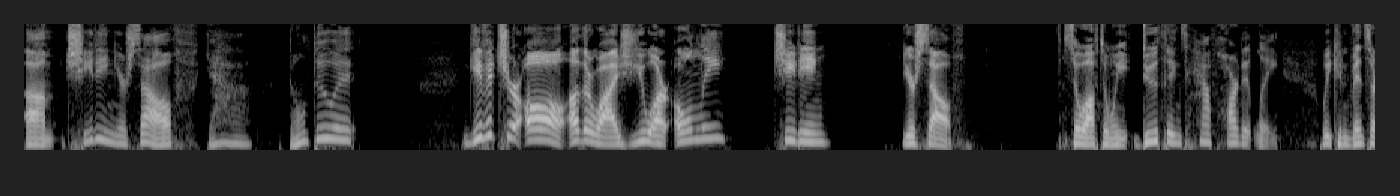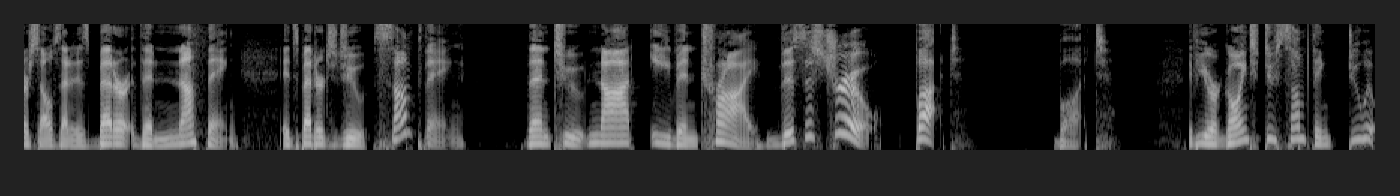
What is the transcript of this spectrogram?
um, cheating yourself. Yeah, don't do it. Give it your all. Otherwise, you are only cheating yourself. So often we do things half heartedly. We convince ourselves that it is better than nothing. It's better to do something than to not even try. This is true. But, but, if you are going to do something, do it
